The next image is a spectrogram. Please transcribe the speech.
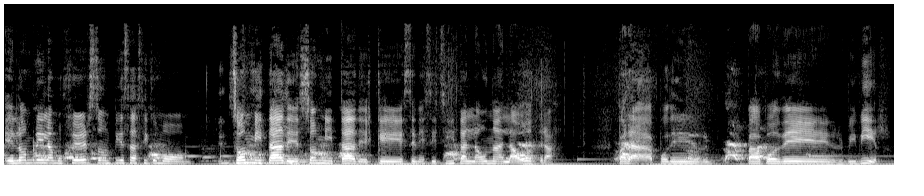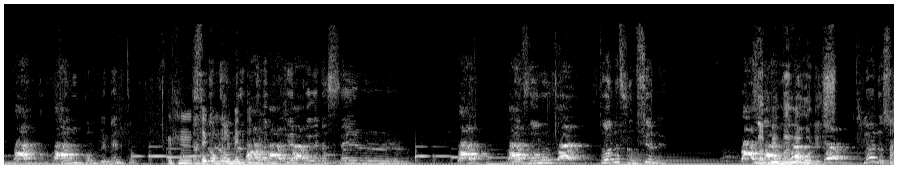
el hombre y la mujer son piezas así como... Son mitades, son mitades que se necesitan la una a la otra para poder, para poder vivir. Son un complemento. Ujú, Tanto Se el hombre complementan. como la mujer pueden hacer las dos, todas las funciones. Las mismas labores. Claro, son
